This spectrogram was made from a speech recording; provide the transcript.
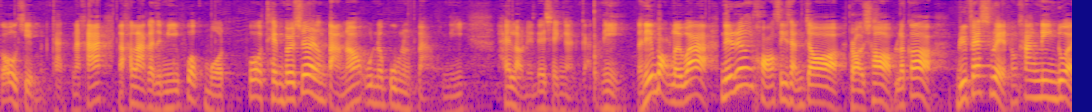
ก็โอเคเหมือนกันนะคะแล้วข้างล่างก็จะมีพวกโหมดพวก temperature ต่างๆเนาะอุณหภูมิต่างๆนี้ให้เราเนี่ยได้ใช้งานกันนี่อันนี้บอกเลยว่าในเรื่องของสีสันจอเราชอบ แล้วก็ refresh rate ค่อนข้างนิ่งด้วย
